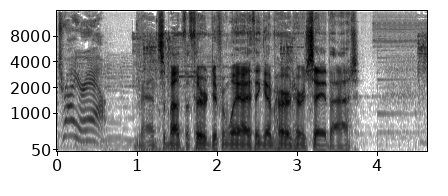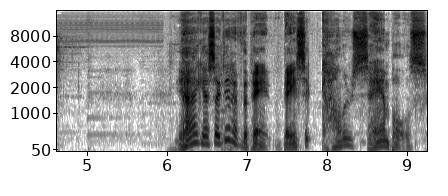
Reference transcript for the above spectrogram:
Try her out. That's about the third different way I think I've heard her say that. Yeah, I guess I did have the paint. Basic color samples.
